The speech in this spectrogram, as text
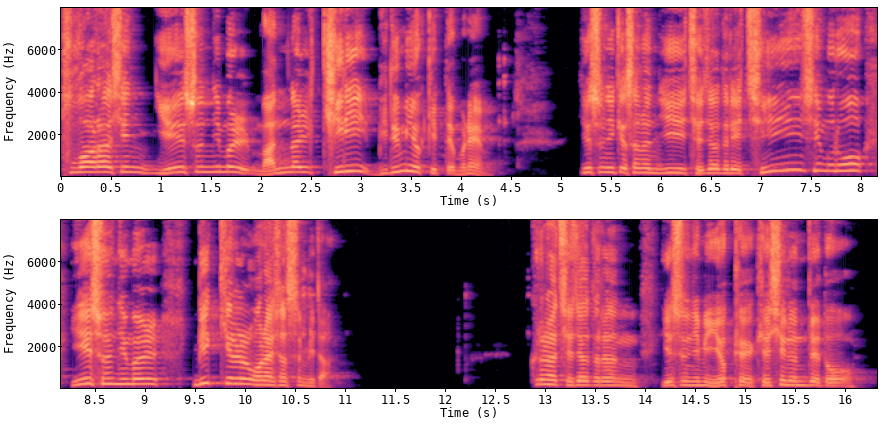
부활하신 예수님을 만날 길이 믿음이었기 때문에 예수님께서는 이 제자들의 진심으로 예수님을 믿기를 원하셨습니다. 그러나 제자들은 예수님이 옆에 계시는데도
